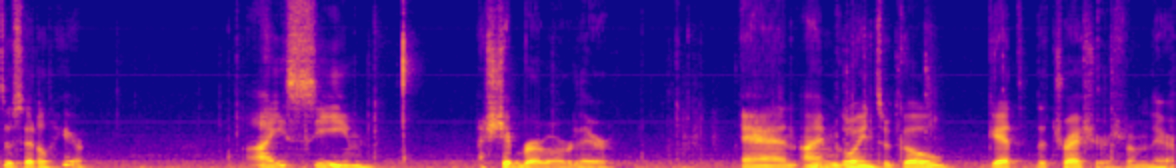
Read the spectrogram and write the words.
to settle here. I see a shipwreck over there, and I'm going to go get the treasures from there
